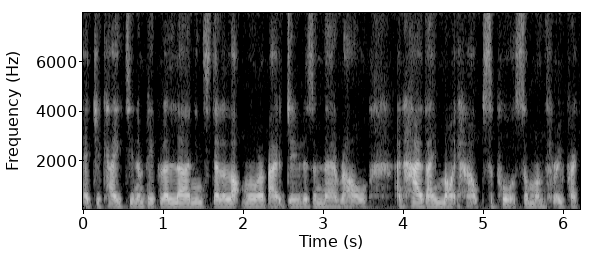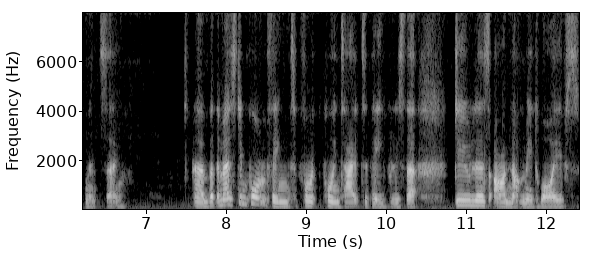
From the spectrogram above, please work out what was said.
educating and people are learning still a lot more about doulas and their role and how they might help support someone through pregnancy. Um, but the most important thing to point out to people is that doulas are not midwives.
